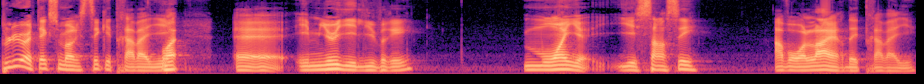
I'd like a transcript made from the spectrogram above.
plus un texte humoristique est travaillé, Ouais. euh, et mieux il est livré, moins il, il est censé avoir l'air d'être travaillé.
